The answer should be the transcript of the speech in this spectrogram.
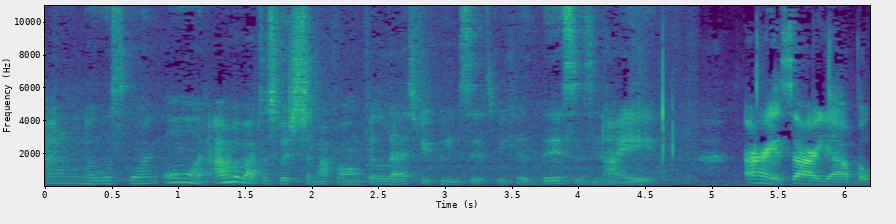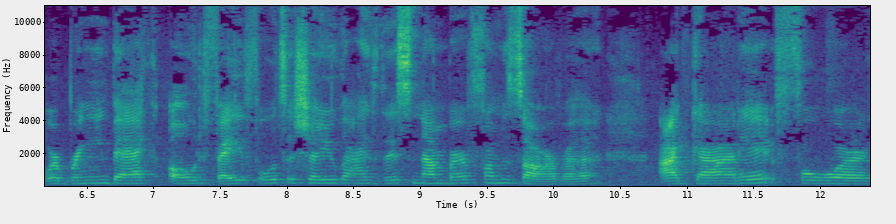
I don't know what's going on. I'm about to switch to my phone for the last few pieces because this is not it. All right, sorry y'all, but we're bringing back Old Faithful to show you guys this number from Zara. I got it for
